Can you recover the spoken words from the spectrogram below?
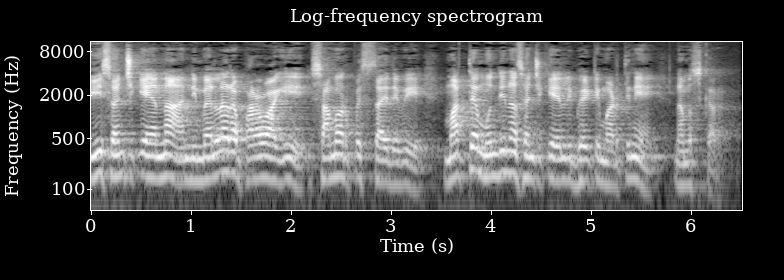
ಈ ಸಂಚಿಕೆಯನ್ನು ನಿಮ್ಮೆಲ್ಲರ ಪರವಾಗಿ ಸಮರ್ಪಿಸ್ತಾ ಇದ್ದೀವಿ. ಮತ್ತೆ ಮುಂದಿನ ಸಂಚಿಕೆಯಲ್ಲಿ ಭೇಟಿ ಮಾಡ್ತೀನಿ. ನಮಸ್ಕಾರ.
